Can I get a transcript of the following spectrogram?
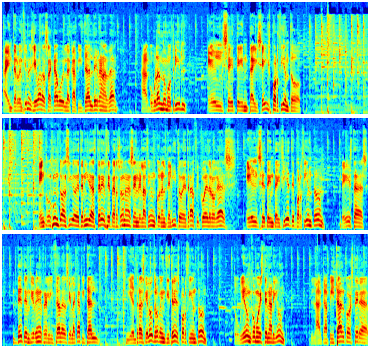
a intervenciones llevadas a cabo en la capital de Granada, acumulando Motril el 76%. En conjunto han sido detenidas 13 personas en relación con el delito de tráfico de drogas. El 77% de estas detenciones realizadas en la capital, mientras que el otro 23% tuvieron como escenario la capital costera.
